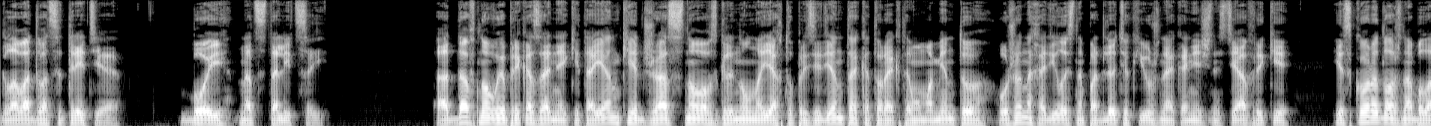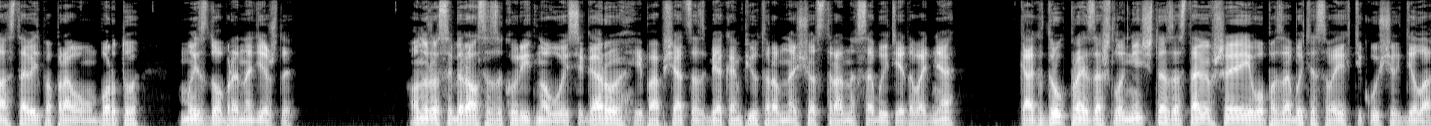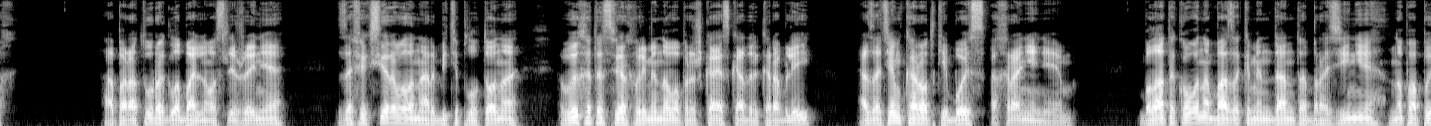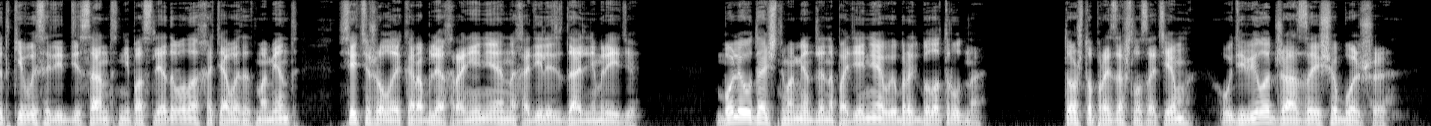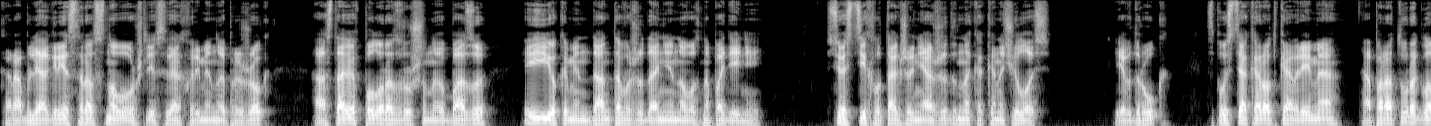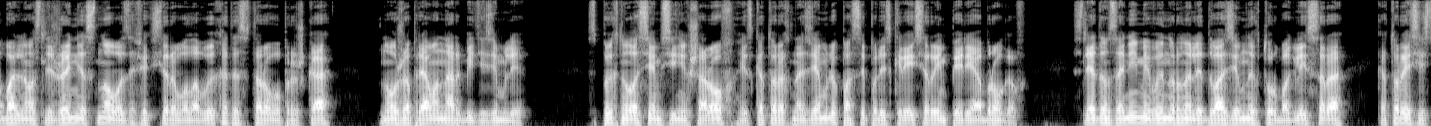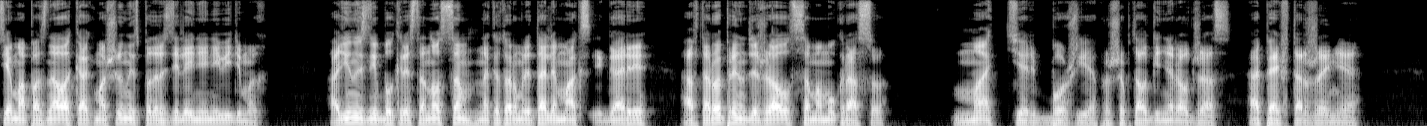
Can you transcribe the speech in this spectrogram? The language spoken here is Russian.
Глава 23. Бой над столицей. Отдав новые приказания китаянке, Джаз снова взглянул на яхту президента, которая к тому моменту уже находилась на подлете к южной оконечности Африки и скоро должна была оставить по правому борту мыс Доброй Надежды. Он уже собирался закурить новую сигару и пообщаться с биокомпьютером насчет странных событий этого дня, как вдруг произошло нечто, заставившее его позабыть о своих текущих делах аппаратура глобального слежения зафиксировала на орбите Плутона выход из сверхвременного прыжка эскадры кораблей, а затем короткий бой с охранением. Была атакована база коменданта Бразини, но попытки высадить десант не последовало, хотя в этот момент все тяжелые корабли охранения находились в дальнем рейде. Более удачный момент для нападения выбрать было трудно. То, что произошло затем, удивило Джаза еще больше. Корабли агрессоров снова ушли в сверхвременной прыжок, оставив полуразрушенную базу и ее коменданта в ожидании новых нападений. Все стихло так же неожиданно, как и началось. И вдруг, спустя короткое время, аппаратура глобального слежения снова зафиксировала выход из второго прыжка, но уже прямо на орбите Земли. Вспыхнуло семь синих шаров, из которых на Землю посыпались крейсеры Империи Оброгов. Следом за ними вынырнули два земных турбоглиссера которые система опознала как машины из подразделения невидимых. Один из них был крестоносцем, на котором летали Макс и Гарри, а второй принадлежал самому Красу. «Матерь Божья!» – прошептал генерал Джаз. «Опять вторжение!»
